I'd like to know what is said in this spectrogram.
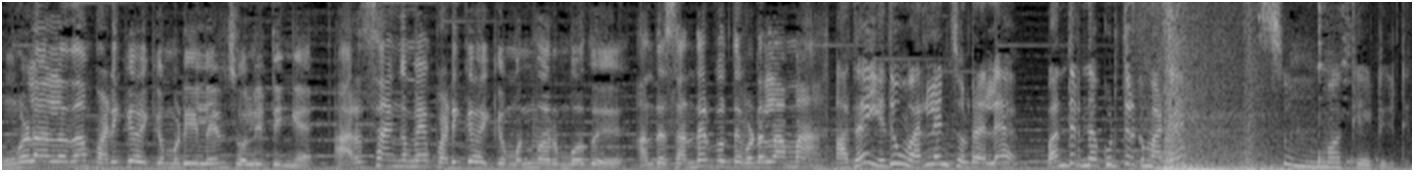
உங்களால தான் படிக்க வைக்க முடியலன்னு சொல்லிட்டீங்க. அரசாங்கமே படிக்க வைக்க முன் வரும்போது அந்த சந்தர்ப்பத்தை விடலாமா? அதான் எதுவும் வரலன்னு சொல்றல வந்திருந்தா கொடுத்துருக்க மாட்டேன். சும்மா கேட்டுக்கிட்டு.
